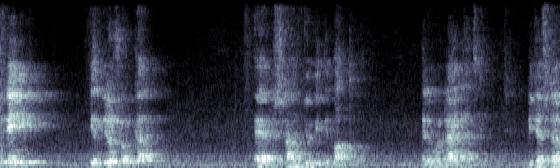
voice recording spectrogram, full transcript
স্টেট কেন্দ্রীয় সরকার এর সাহায্য দিতে বাধ্য। এরকম একটা আইন আছে। ডিজাস্টার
